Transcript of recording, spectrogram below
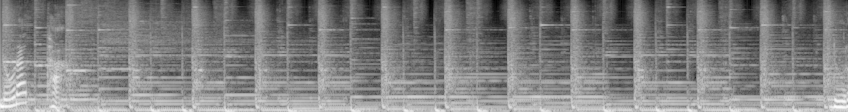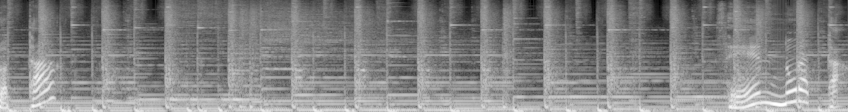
노랗다. 누렇다. 새 노랗다.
